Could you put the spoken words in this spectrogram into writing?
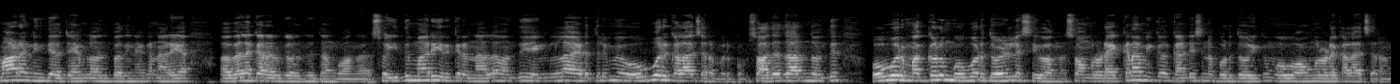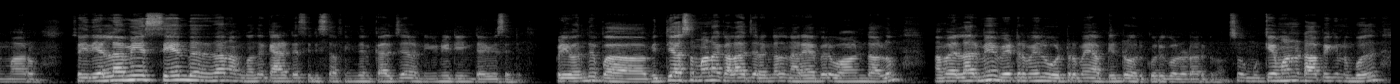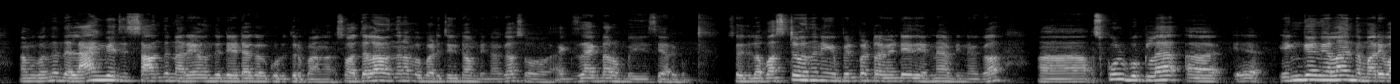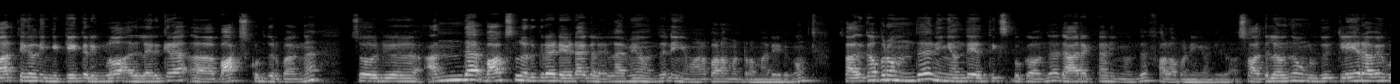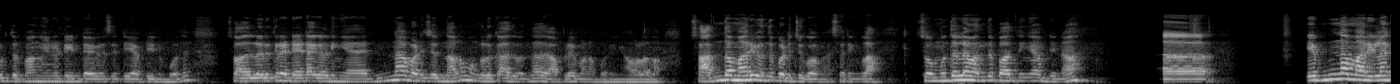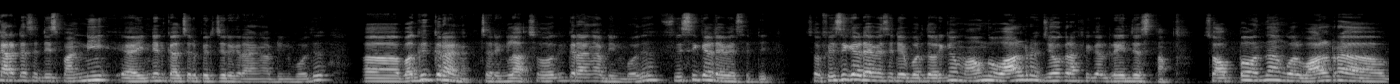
மாடர்ன் இந்தியா டைமில் வந்து பார்த்தீங்கன்னாக்கா நிறையா வெள்ளக்காரர்கள் வந்து தங்குவாங்க. ஸோ இது மாதிரி இருக்கிறனால வந்து எல்லா இடத்துலையுமே ஒவ்வொரு கலாச்சாரம் இருக்கும். ஸோ அதை சார்ந்து வந்து ஒவ்வொரு மக்களும் ஒவ்வொரு தொழிலை செய்வாங்க. ஸோ அவங்களோட எக்கனாமிக்கல் கண்டிஷனை பொறுத்த வரைக்கும் அவங்களோட கலாச்சாரம் மாறும். ஸோ இது எல்லாமே சேர்ந்தது தான் நமக்கு வந்து characteristics of Indian culture and unity in diversity இப்படி வந்து இப்போ வித்தியாசமான கலாச்சாரங்கள் நிறைய பேர் வாழ்ந்தாலும் நம்ம எல்லாருமே வேற்றுமையில் ஒற்றுமை அப்படின்ற ஒரு குறிக்கோளோட இருக்கிறோம். ஸோ முக்கியமான டாபிக்னும் போது நமக்கு வந்து இந்த லாங்குவேஜ் சார்ந்து நிறையா வந்து டேட்டாக்கள் கொடுத்துருப்பாங்க. ஸோ அதெல்லாம் வந்து நம்ம படிச்சுக்கிட்டோம் அப்படின்னாக்கா ஸோ எக்ஸாக்டாக ரொம்ப ஈஸியாக இருக்கும். ஸோ இதில் ஃபஸ்ட்டு வந்து நீங்கள் பின்பற்ற வேண்டியது என்ன அப்படின்னாக்கா ஸ்கூல் புக்கில் எங்கெங்கெல்லாம் இந்த மாதிரி வார்த்தைகள் நீங்கள் கேட்குறீங்களோ அதில் இருக்கிற பாக்ஸ் கொடுத்துருப்பாங்க. ஸோ அந்த பாக்ஸில் இருக்கிற டேட்டாக்கள் எல்லாமே வந்து நீங்கள் மனப்பாடம் பண்ணுற மாதிரி இருக்கும். ஸோ அதுக்கப்புறம் வந்து நீங்கள் வந்து எத்திக்ஸ் புக்கை வந்து டேரெக்டாக நீங்கள் வந்து ஃபாலோ பண்ணிக்க வேண்டியதும் ஸோ அதில் வந்து உங்களுக்கு கிளியராகவே கொடுத்துருப்பாங்க யூனிட்டி இன் டைவர்சிட்டி அப்படின்னும் போது ஸோ அதில் இருக்கிற டேட்டாக்கள் நீங்கள் என்ன படிச்சிருந்தாலும் உங்களுக்கு அது வந்து அதை அப்ளை பண்ண போகிறீங்க அவ்வளோதான் ஸோ அந்த மாதிரி வந்து படிச்சுக்கோங்க. சரிங்களா? ஸோ முதல்ல வந்து பார்த்தீங்க அப்படின்னா என்ன மாதிரிலாம் கேரக்டரிசிட்டிஸ் பண்ணி இந்தியன் கல்ச்சர் பிரிச்சிருக்கிறாங்க அப்படின் போது வகுக்கிறாங்க. சரிங்களா? ஸோ வகுக்கிறாங்க அப்படின்போது ஃபிசிக்கல் டைவர்சிட்டி ஸோ ஃபிசிக்கல் டைவர்சிட்டியை பொறுத்த வரைக்கும் அவங்க வாழ்கிற ஜியோகிராஃபிக்கல் ரேஞ்சஸ் தான். ஸோ அப்போ வந்து அவங்க வாழ்கிற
